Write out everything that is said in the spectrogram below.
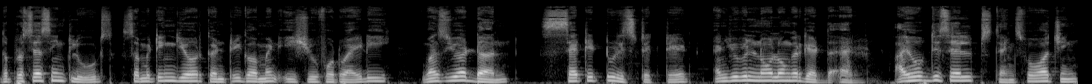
The process includes submitting your country government issue photo ID. Once you are done, set it to restricted and you will no longer get the error. I hope this helps. Thanks for watching.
